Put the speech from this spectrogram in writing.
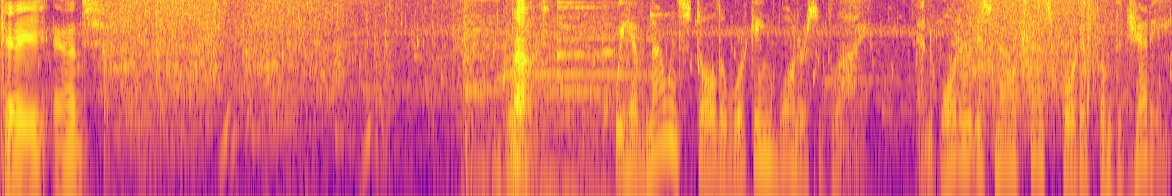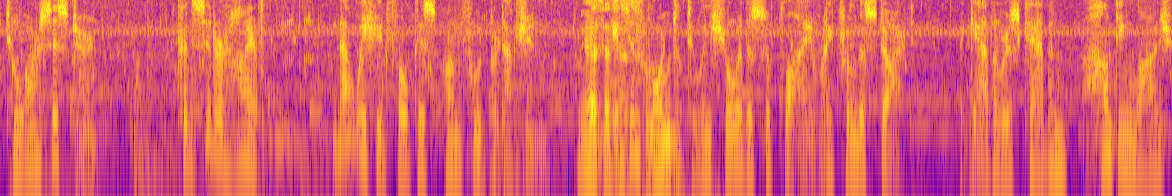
Okay, and Great. Ah. We have now installed a working water supply, and water is now transported from the jetty to our cistern. Consider higher. Now we should focus on food production. yes, this it's important food. to ensure the supply right from the start. A gatherer's cabin, a hunting lodge,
